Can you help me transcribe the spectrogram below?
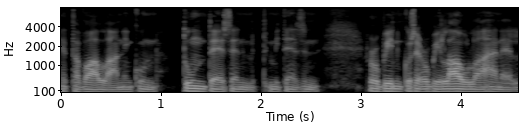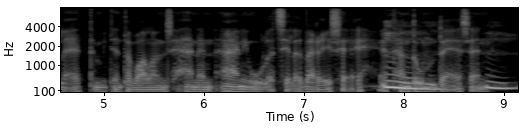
ja tavallaan niin kuin tuntee sen, että miten sen Rubin, kun se Rubin laulaa hänelle, että miten tavallaan se hänen ääniuulet siellä värisee, että mm. hän tuntee sen. Mm.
